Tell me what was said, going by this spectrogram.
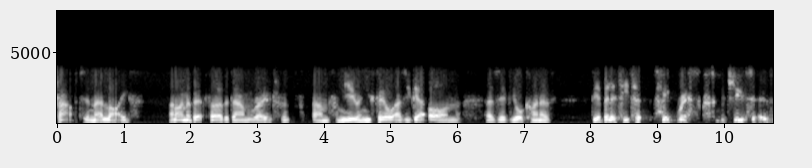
trapped in their life, and I'm a bit further down the road from um, from you, and you feel as you get on as if you're kind of the ability to take risks reduces,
